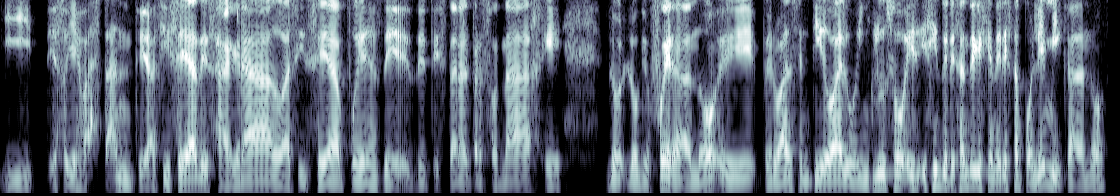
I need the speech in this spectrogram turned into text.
Y eso ya es bastante, así sea desagrado, así sea pues de detestar al personaje, lo, lo que fuera, ¿no? Eh, pero han sentido algo. Incluso es, es interesante que genere esta polémica, ¿no?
